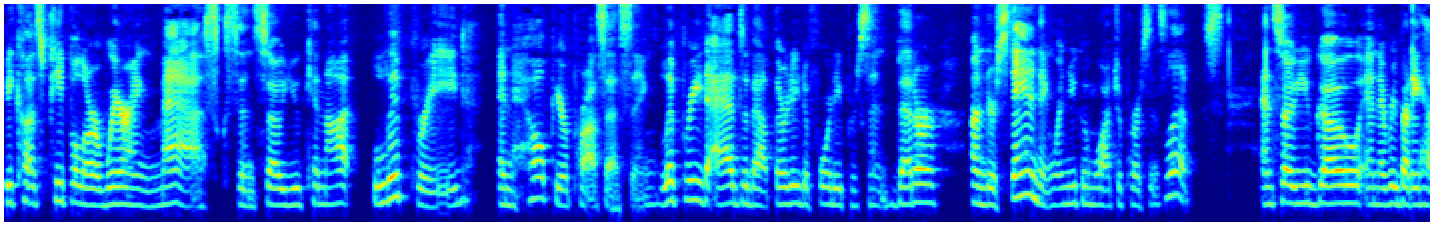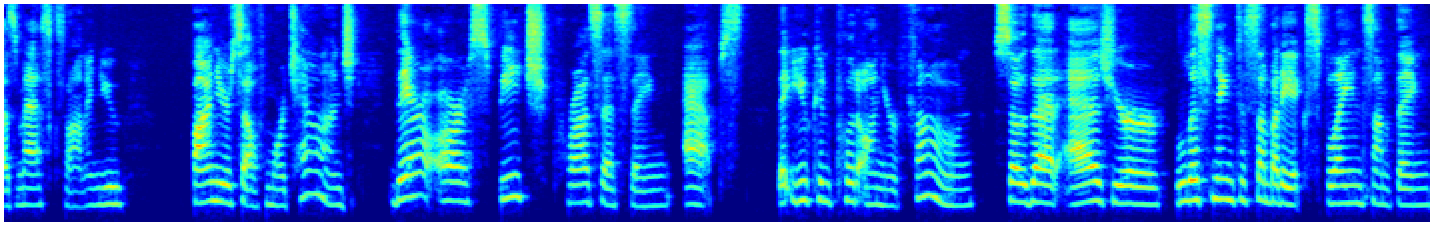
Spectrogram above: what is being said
because people are wearing masks. And so you cannot lip read and help your processing. Lip read adds about 30 to 40% better understanding when you can watch a person's lips. And so you go and everybody has masks on and you find yourself more challenged. There are speech processing apps that you can put on your phone so that as you're listening to somebody explain something,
